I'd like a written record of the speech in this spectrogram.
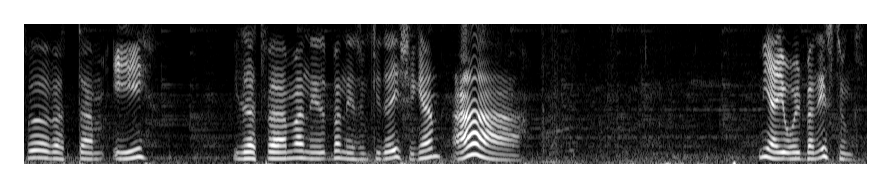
Fölvettem E, illetve menné, benézünk ide is, igen. Á! Milyen jó, hogy benéztünk.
